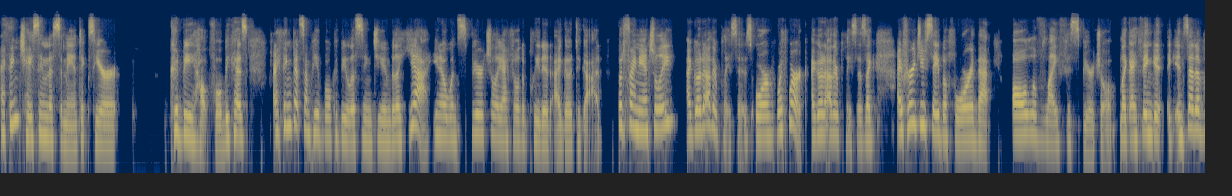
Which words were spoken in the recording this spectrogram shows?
I think chasing the semantics here could be helpful because I think that some people could be listening to you and be like, yeah, you know, when spiritually I feel depleted, I go to God. But financially, I go to other places, or with work, I go to other places. Like I've heard you say before that all of life is spiritual. Like I think it, instead of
